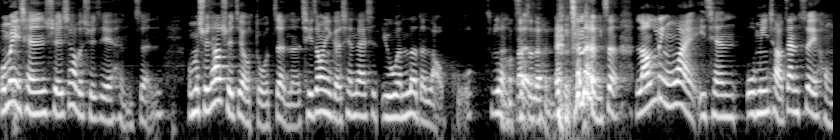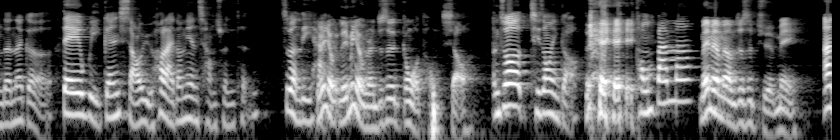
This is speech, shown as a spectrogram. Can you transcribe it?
我们以前学校的学姐也很正。我们学校学姐有多正呢？其中一个现在是余文乐的老婆，是不是很正？哦、那真的很正，真的很正。然后另外以前无名小站最红的那个 David 跟小雨，后来都念常春藤，是不是很厉害？里面有里面有个人就是跟我同校。你说其中一个？对，同班吗？没有没有没有，就是学妹。啊，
